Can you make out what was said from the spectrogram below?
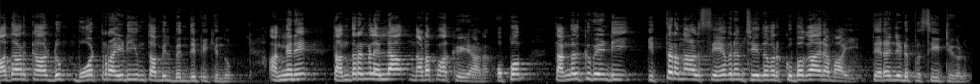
ആധാർ കാർഡും വോട്ടർ ഐ ഡിയും തമ്മിൽ ബന്ധിപ്പിക്കുന്നു. അങ്ങനെ തന്ത്രങ്ങളെല്ലാം നടപ്പാക്കുകയാണ്. ഒപ്പം തങ്ങൾക്ക് വേണ്ടി ഇത്ര നാൾ സേവനം ചെയ്തവർക്ക് ഉപകാരമായി തെരഞ്ഞെടുപ്പ് സീറ്റുകളും.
